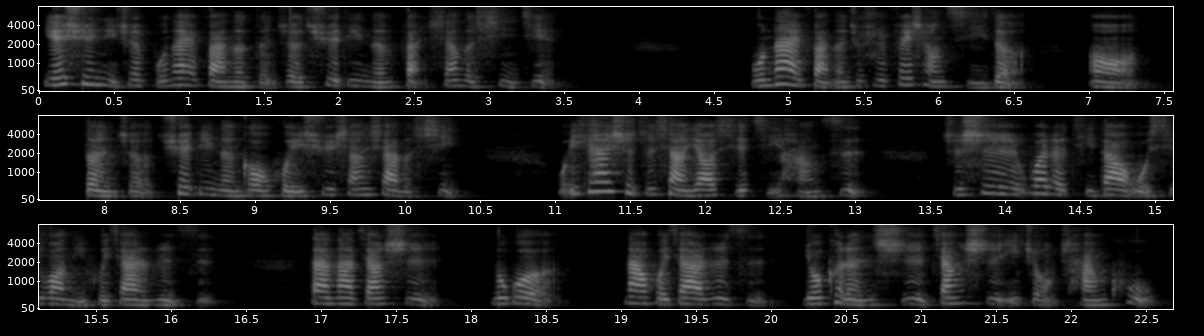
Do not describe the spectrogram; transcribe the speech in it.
也许你正不耐烦的等着确定能返乡的信件。不耐烦的，就是非常急的哦。”等着确定能够回去乡下的信。我一开始只想要写几行字，只是为了提到我希望你回家的日子。但那将是，如果那回家的日子有可能是将是一种残酷。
